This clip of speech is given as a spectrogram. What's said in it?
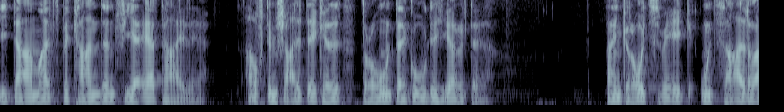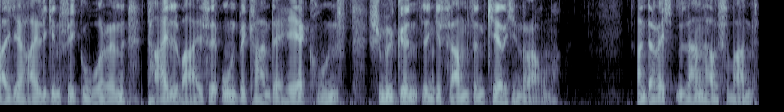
die damals bekannten vier Erdteile. Auf dem Schalldeckel thront der gute Hirte. Ein Kreuzweg und zahlreiche Heiligenfiguren teilweise unbekannter Herkunft schmücken den gesamten Kirchenraum. An der rechten Langhauswand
